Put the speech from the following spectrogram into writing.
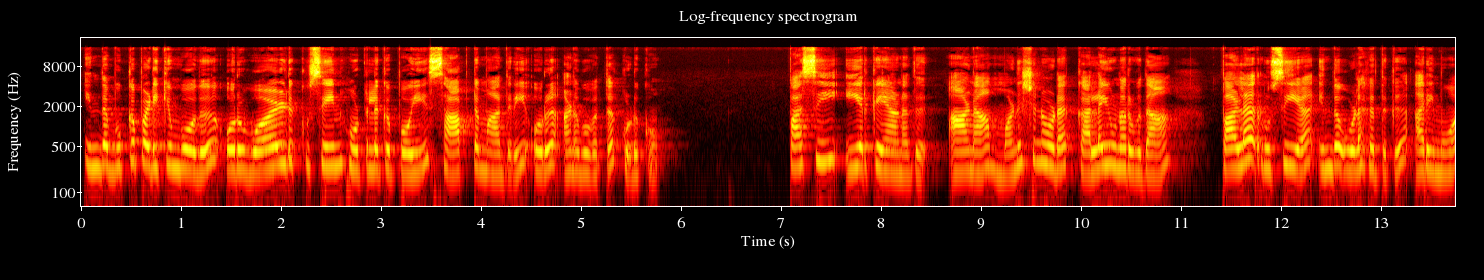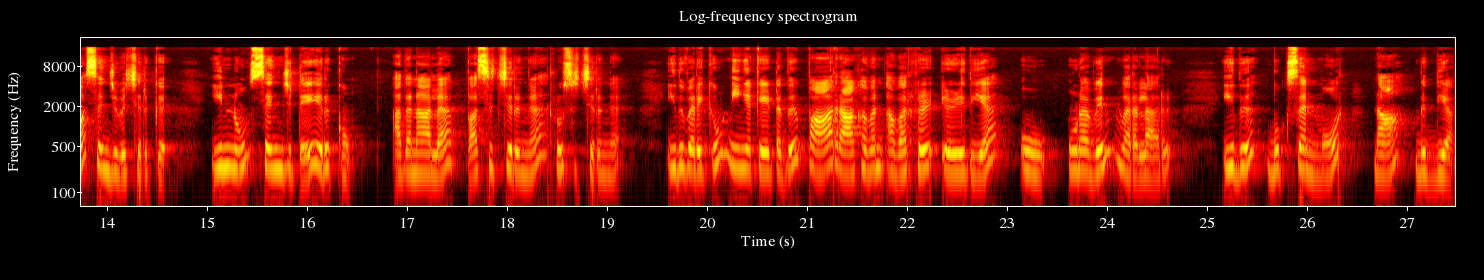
இந்த புக்கை படிக்கும்போது ஒரு வேர்ல்டு குசைன் ஹோட்டலுக்கு போய் சாப்பிட்ட மாதிரி ஒரு அனுபவத்தை கொடுக்கும். பசி இயற்கையானது. ஆனால் மனுஷனோட கலை உணர்வு தான் பல ருசியை இந்த உலகத்துக்கு அறிமுகம் செஞ்சு வச்சிருக்கு. இன்னும் செஞ்சுட்டே இருக்கும். அதனால் பசிச்சிருங்க ருசிச்சிருங்க. இது வரைக்கும் நீங்கள் கேட்டது பா. ராகவன் அவர்கள் எழுதிய உ உணவின் வரலாறு. இது புக்ஸ் அண்ட் மோர் நான் வித்யா.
